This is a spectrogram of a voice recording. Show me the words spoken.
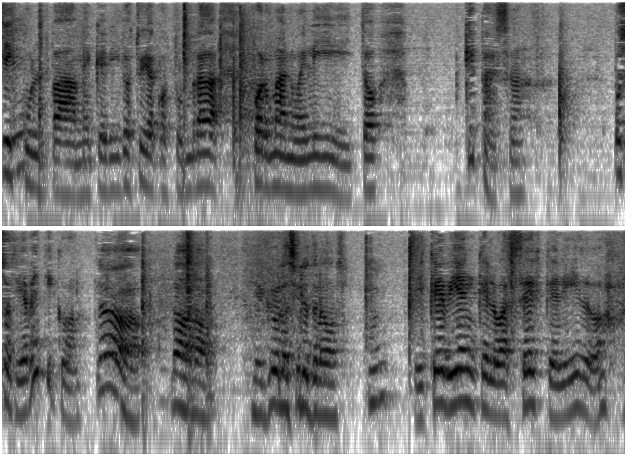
Disculpame, querido, estoy acostumbrada por Manuelito. ¿Qué pasa? ¿Vos sos diabético? No, no, no. Me quedo así lo tenemos. Y qué bien que lo haces, querido.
